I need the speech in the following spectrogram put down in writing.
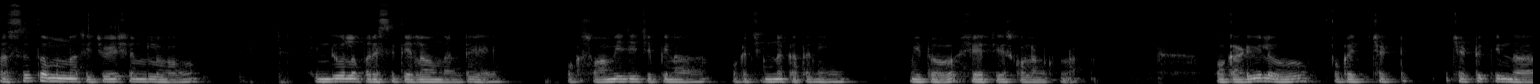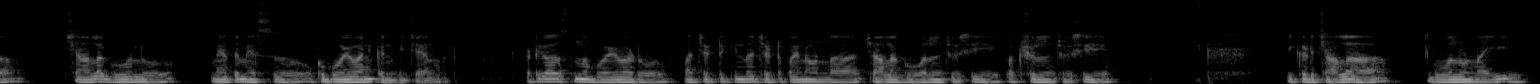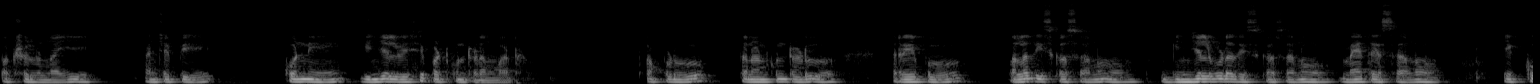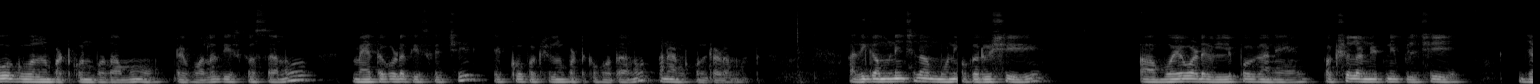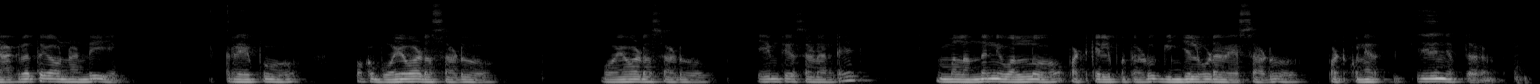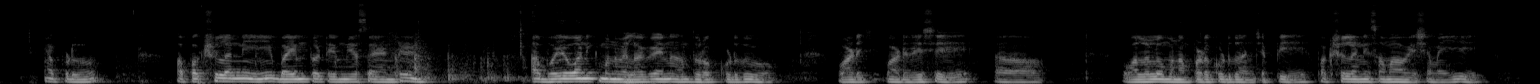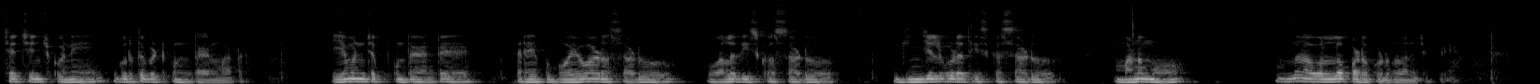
ప్రస్తుతం ఉన్న సిచ్యువేషన్లో హిందువుల పరిస్థితి ఎలా ఉందంటే ఒక స్వామీజీ చెప్పిన ఒక చిన్న కథని మీతో షేర్ చేసుకోవాలనుకున్నా. ఒక అడవిలో ఒక చెట్టు చెట్టు కింద చాలా గోలు మేత మేస్తూ ఒక బోయవాని కనిపించాయి అన్నమాట అటుగా వస్తున్న బోయవాడు ఆ చెట్టు కింద చెట్టు పైన ఉన్న చాలా గువ్వలను చూసి పక్షులను చూసి ఇక్కడ చాలా గువ్వలు ఉన్నాయి పక్షులు ఉన్నాయి అని చెప్పి కొన్ని గింజలు వేసి పట్టుకుంటాడు అనమాట అప్పుడు తను అనుకుంటాడు రేపు వల తీసుకొస్తాను గింజలు కూడా తీసుకొస్తాను మేత వేస్తాను ఎక్కువ గువ్వలను పట్టుకొని పోదాము రేపు వల తీసుకొస్తాను మేత కూడా తీసుకొచ్చి ఎక్కువ పక్షులను పట్టుకుపోతాను అని అనుకుంటాడు అనమాట అది గమనించిన ముని ఒక ఋషి ఆ బోయవాడ వెళ్ళిపోగానే పక్షులన్నిటినీ పిలిచి జాగ్రత్తగా ఉండండి. రేపు ఒక బోయవాడు వస్తాడు. బోయవాడు వస్తాడు. ఏం చేస్తాడంటే మిమ్మల్ని అందరినీ వల్లో పట్టుకెళ్ళిపోతాడు. గింజలు కూడా వేస్తాడు. పట్టుకునే ఏం చెప్తాడు? అప్పుడు ఆ పక్షులన్నీ భయంతో ఏం చేస్తాయంటే ఆ బోయవానికి మనం ఎలాగైనా దొరకకూడదు. వాడి వాడు వేసే వలలో మనం పడకూడదు అని చెప్పి పక్షులన్నీ సమావేశమయ్యి చర్చించుకొని గుర్తుపెట్టుకుంటాయన్నమాట. ఏమని చెప్పుకుంటాయంటే రేపు బోయవాడు వస్తాడు వల తీసుకొస్తాడు గింజలు కూడా తీసుకొస్తాడు మనము ఆ వలలో పడకూడదు అని చెప్పి.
